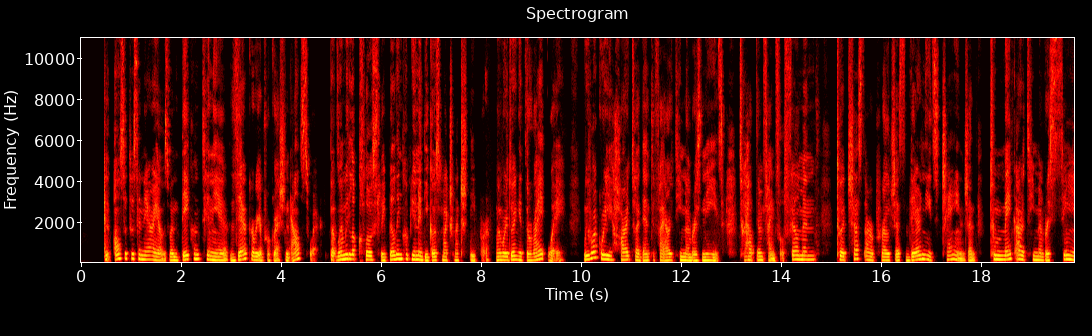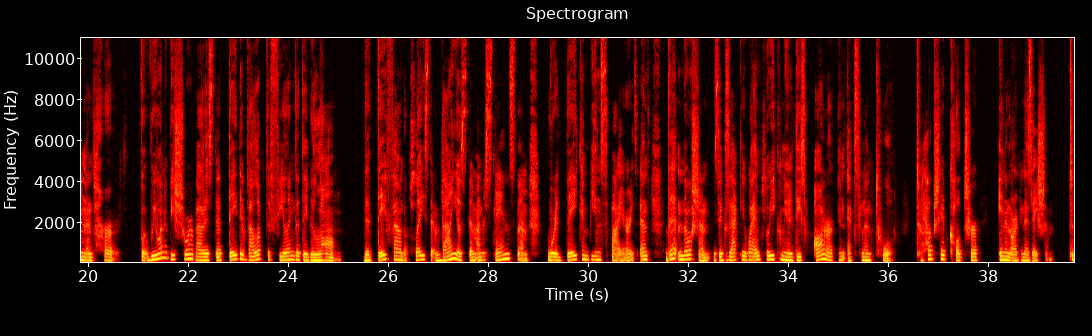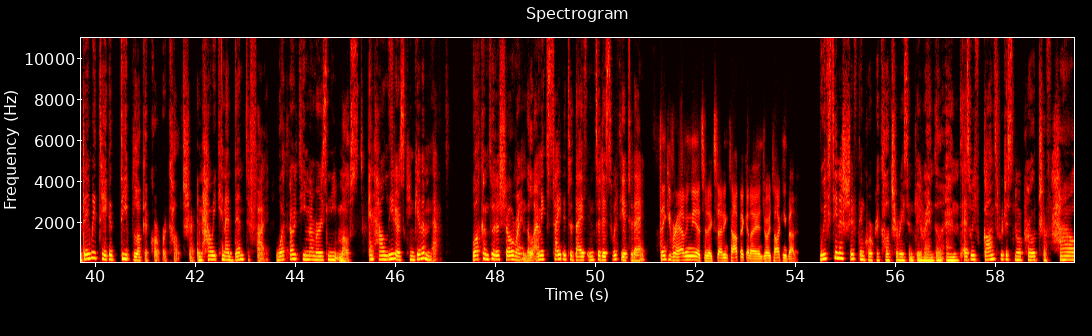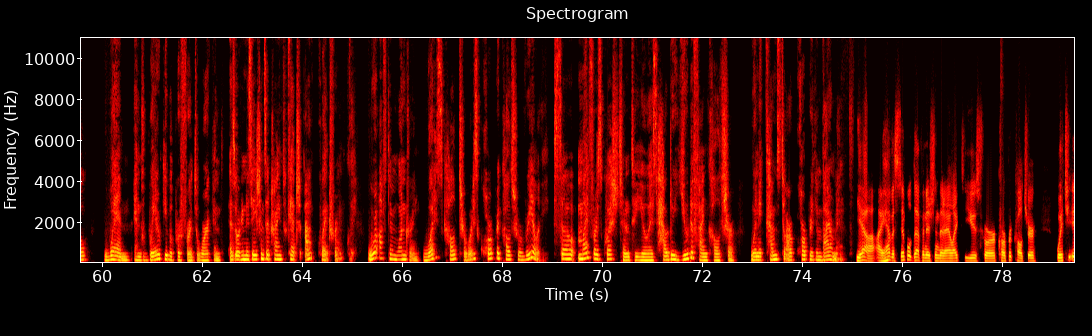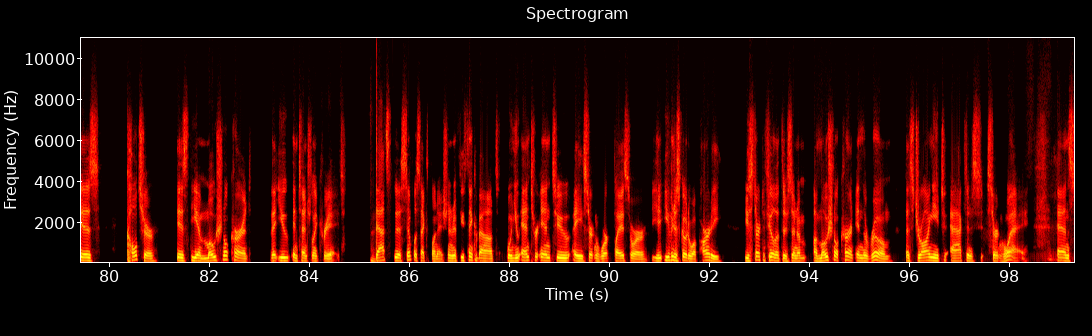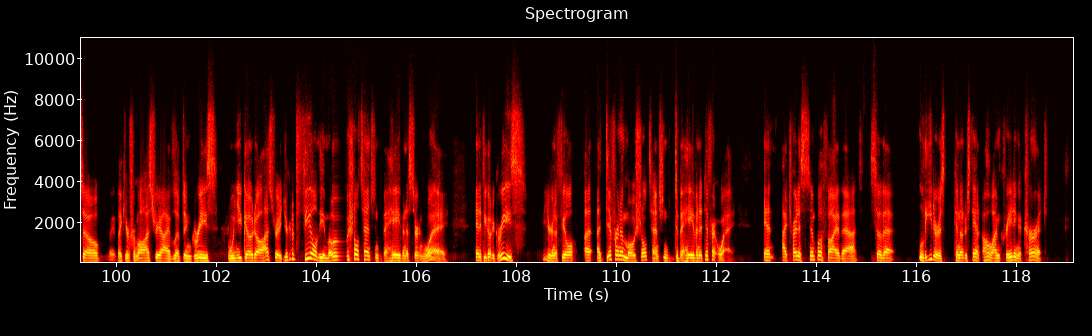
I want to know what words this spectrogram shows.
and also to scenarios when they continue their career progression elsewhere. But when we look closely, building community goes much, much deeper. When we're doing it the right way, we work really hard to identify our team members' needs, to help them find fulfillment, to adjust our approach as their needs change and to make our team members seen and heard. What we want to be sure about is that they develop the feeling that they belong, that they found a place that values them, understands them, where they can be inspired. And that notion is exactly why employee communities are an excellent tool to help shape culture in an organization. Today, we take a deep look at corporate culture and how we can identify what our team members need most and how leaders can give them that. Welcome to the show, Randal. I'm excited to dive into this with you today. Thank you for having me. It's an exciting topic and I enjoy talking about it. We've seen a shift in corporate culture recently, Randal. And as we've gone through this new approach of how, when, and where people prefer to work, and as organizations are trying to catch up, quite frankly, we're often wondering, what is culture? What is corporate culture really? So my first question to you is, how do you define culture when it comes to our corporate environment? Yeah, I have a simple definition that I like to use for corporate culture, which is culture is the emotional current that you intentionally create. That's the simplest explanation. If you think about when you enter into a certain workplace or you even just go to a party, you start to feel that there's an emotional current in the room that's drawing you to act in a certain way. Mm-hmm. And so, like you're from Austria, I've lived in Greece. When you go to Austria, you're going to feel the emotional tension to behave in a certain way. And if you go to Greece, you're going to feel a, a different emotional tension to behave in a different way. And I try to simplify that so that leaders can understand oh, I'm creating a current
